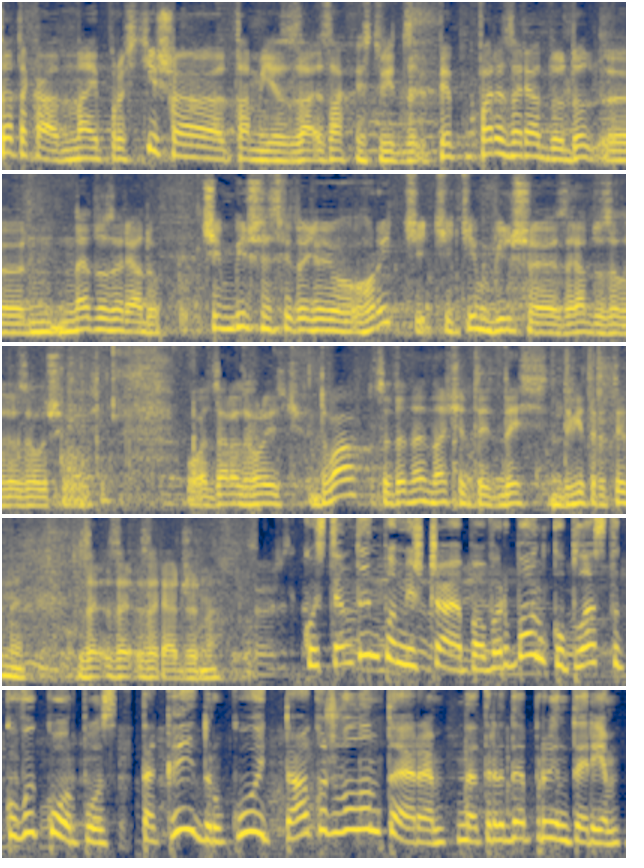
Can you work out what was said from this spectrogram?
Це така найпростіша, там є захист від перезаряду до е, недозаряду. Чим більше світлодіодів горить, тим більше заряду зали- залишилося. От зараз горить два, це значить десь дві третини за- за- заряджено. Костянтин поміщає павербанк у пластиковий корпус. Такий друкують також волонтери на 3D-принтері.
